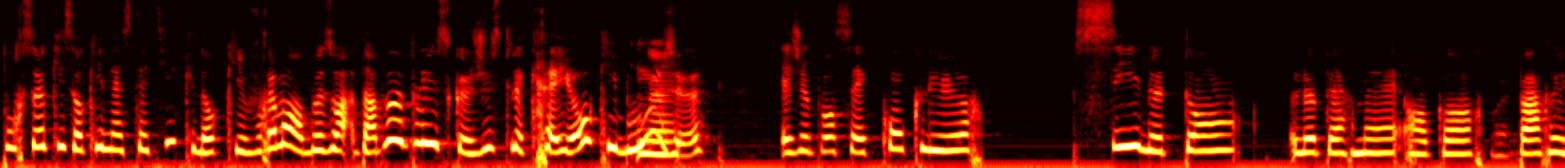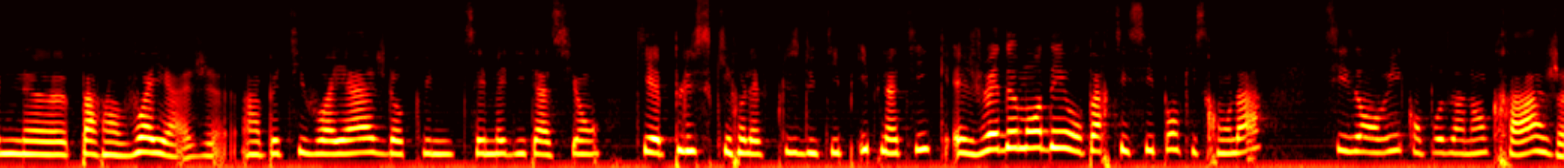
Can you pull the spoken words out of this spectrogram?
pour ceux qui sont kinesthétiques, donc qui vraiment ont besoin d'un peu plus que juste le crayon qui bouge. Ouais. Et je pensais conclure, si le temps le permet encore, Ouais. par, une, euh, par un voyage, un petit voyage, donc une de ces méditations qui est plus, qui relève plus du type hypnotique. Et je vais demander aux participants qui seront là s'ils ont envie qu'on pose un ancrage,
